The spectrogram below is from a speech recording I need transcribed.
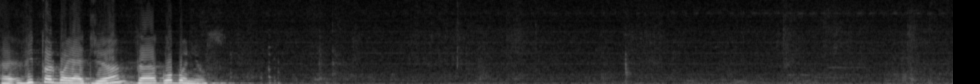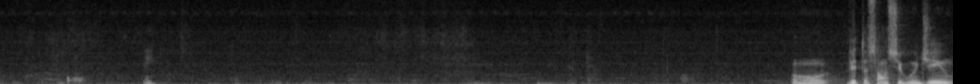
É, Vitor Boiadian, da Globo News. O Vitor, só um segundinho,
